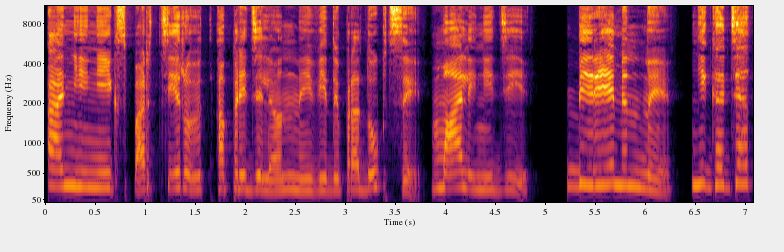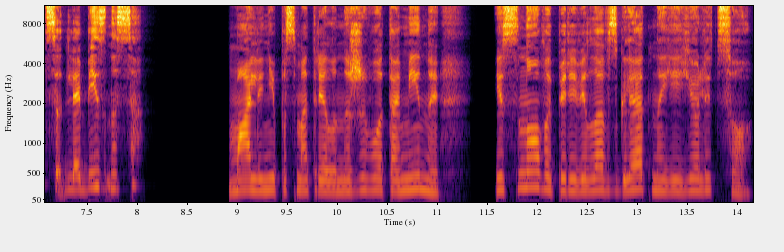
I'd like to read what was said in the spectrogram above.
Они не экспортируют определенные виды продукции, Малини Ди. Беременные не годятся для бизнеса. Малини посмотрела на живот Амины снова перевела взгляд на ее лицо.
